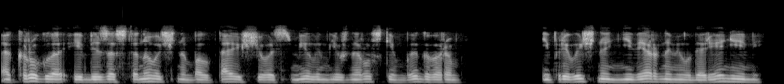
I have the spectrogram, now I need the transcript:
округло и безостановочно болтающего с милым южнорусским выговором и привычно неверными ударениями,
